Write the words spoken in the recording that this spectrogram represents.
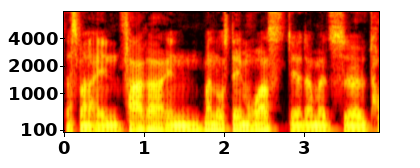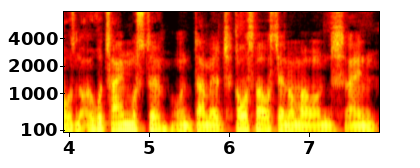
Das war ein Fahrer, ein Mann aus Delmenhorst, der damals äh, 1000 Euro zahlen musste und damit raus war aus der Nummer und ein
